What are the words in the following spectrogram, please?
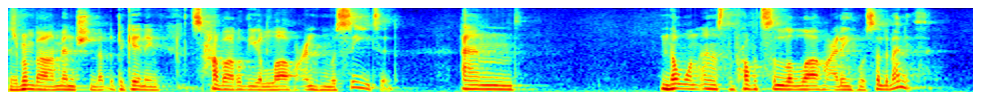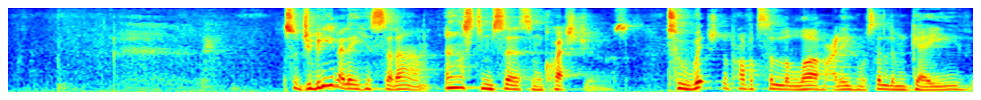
Because remember, I mentioned at the beginning, Sahaba radiallahu anhum were seated, and no one asked the Prophet ﷺ anything. So Jibreel alayhi salam asked him certain questions, to which the Prophet sallallahu alaihi wasallam gave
